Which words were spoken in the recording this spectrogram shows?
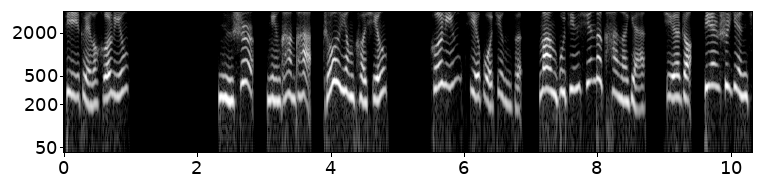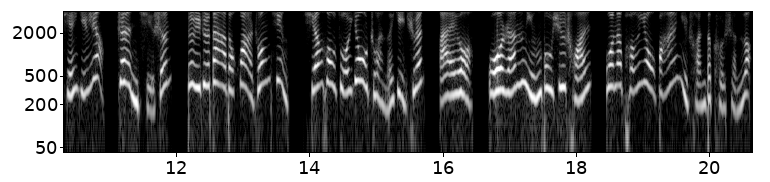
递给了何灵女士：“您看看，这样可行？”何灵接过镜子，漫不经心的看了眼，接着便是眼前一亮，站起身，对着大的化妆镜前后左右转了一圈。哎呦，果然名不虚传。我那朋友把你传的可神了，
